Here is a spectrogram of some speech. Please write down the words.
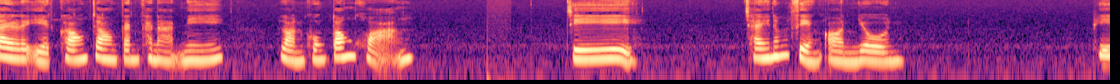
รายละเอียดคล้องจองกันขนาดนี้ หล่อนคงต้องขวาง จี ใช้น้ำเสียงอ่อนโยน พี่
